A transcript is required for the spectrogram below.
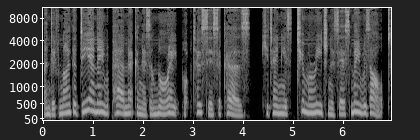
and if neither DNA repair mechanism nor apoptosis occurs, cutaneous tumorigenesis may result.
